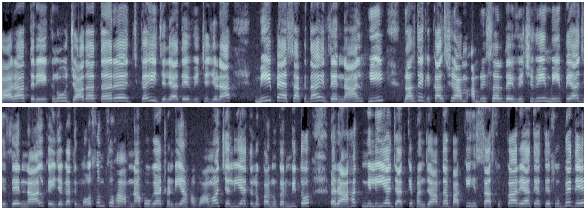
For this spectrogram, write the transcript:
12 ਤਰੀਕ ਨੂੰ ਜ਼ਿਆਦਾਤਰ ਕਈ ਜ਼ਿਲ੍ਹਿਆਂ ਦੇ ਵਿੱਚ ਜਿਹੜਾ ਮੀਂਹ ਪੈ ਸਕਦਾ ਹੈ ਇਸ ਦੇ ਨਾਲ ਹੀ ਦੱਸਦੇ ਕਿ ਕੱਲ ਸ਼ਾਮ ਅੰਮ੍ਰਿਤਸਰ ਦੇ ਵਿੱਚ ਵੀ ਮੀਂਹ ਪਿਆ ਜਿਸ ਦੇ ਨਾਲ ਕਈ ਜਗ੍ਹਾ ਤੇ ਮੌਸਮ ਸੁਹਾਵਣਾ ਹੋ ਗਿਆ, ਠੰਡੀਆਂ ਹਵਾਵਾਂ ਚੱਲੀਆਂ ਤੇ ਲੋਕਾਂ ਨੂੰ ਗਰਮੀ ਤੋਂ ਰਾਹਤ ਮਿਲੀ ਹੈ ਜਦਕਿ ਪੰਜਾਬ ਦਾ ਬਾਕੀ ਹਿੱਸਾ ਸੁੱਕਾ ਰਿਹਾ ਤੇ ਅਤੇ ਸੂਬੇ ਦੇ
